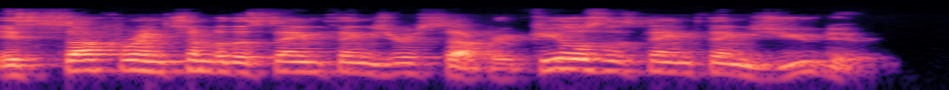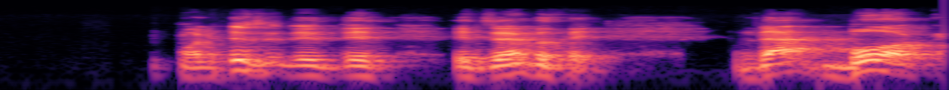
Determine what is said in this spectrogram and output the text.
Is suffering some of the same things you're suffering, feels the same things you do. What is it? it, it it's empathy that book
